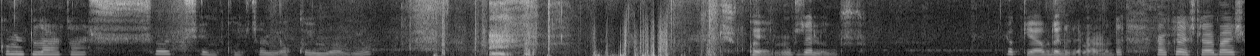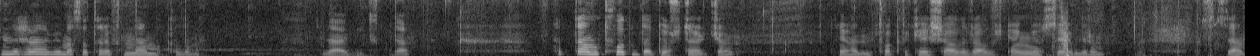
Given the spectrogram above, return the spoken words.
Komedilerden şöyle bir şey mi koysam? Yok uyum olmuyor. Şunu koyalım güzel olur. Yok ya bu da güzel olmadı. Arkadaşlar ben şimdi hemen bir masa tarafından bakalım. Güzel birlikte. Hatta mutfağı da göstereceğim. Yani mutfaktaki eşyaları alırken gösterebilirim size.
